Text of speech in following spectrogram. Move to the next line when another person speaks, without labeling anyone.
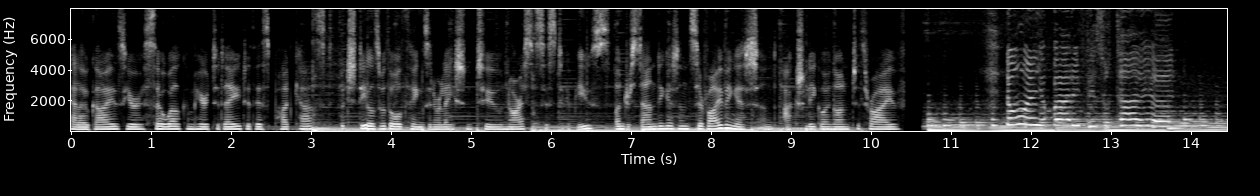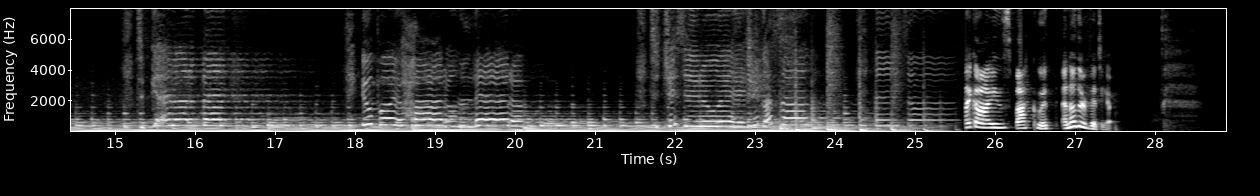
Hello, guys. You're so welcome here today to this podcast, which deals with all things in relation to narcissistic abuse, understanding it and surviving it, and actually going on to thrive.
Knowing your body feels so tired to get out of bed. You put your heart on a letter to chase it away. Got sun and it's all.
Hi guys, back with another video.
